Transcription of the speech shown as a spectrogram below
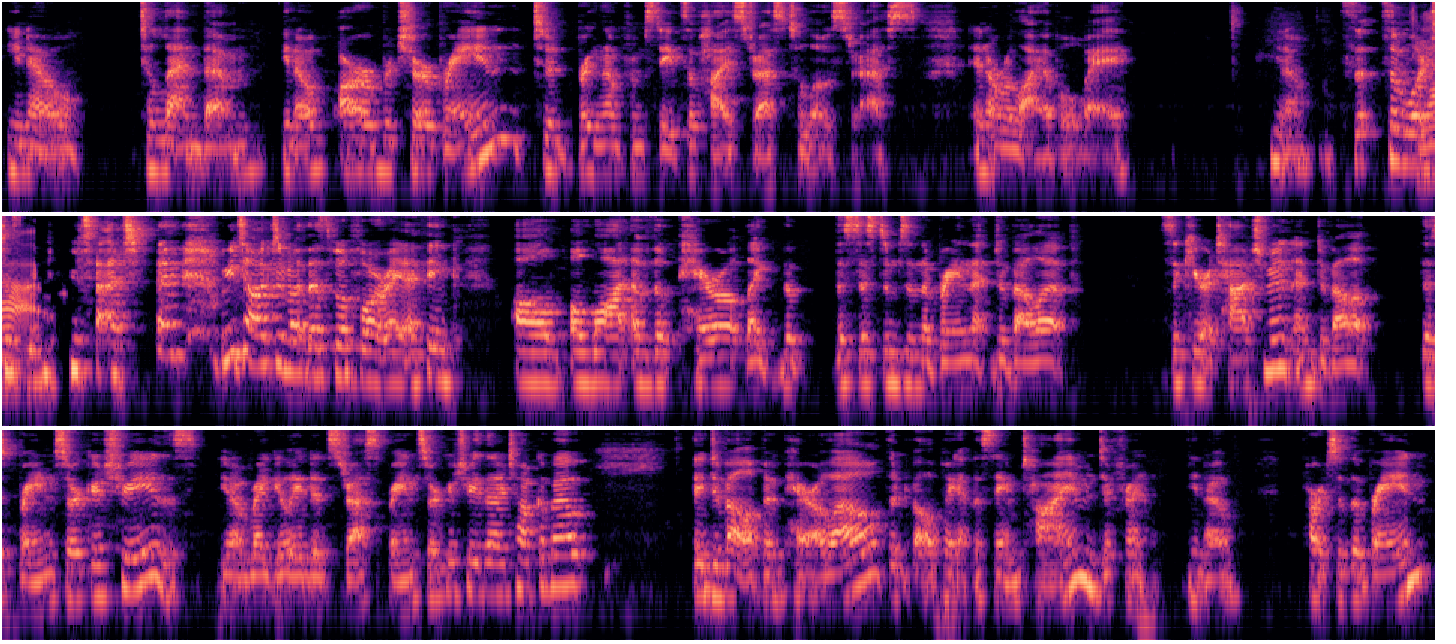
you know, to lend them, you know, our mature brain to bring them from states of high stress to low stress in a reliable way. You know, similar yeah. to we touch. we talked about this before, right? I think all a lot of the para like the, the systems in the brain that develop secure attachment and develop this brain circuitry, this you know regulated stress brain circuitry that I talk about, they develop in parallel. They're developing at the same time in different you know parts of the brain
